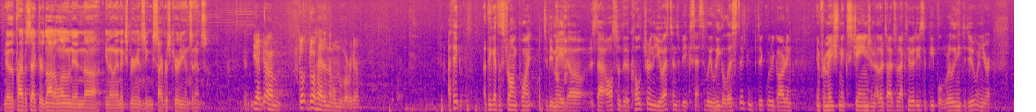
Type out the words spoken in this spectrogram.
you know, the private sector is not alone in, uh, you know, in experiencing cybersecurity incidents. Yeah, um, go, go ahead and then we'll move over here. I think, I think that's a strong point to be made. Uh, is that also the culture in the U.S. tends to be excessively legalistic, in particular regarding information exchange and other types of activities that people really need to do. And you're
